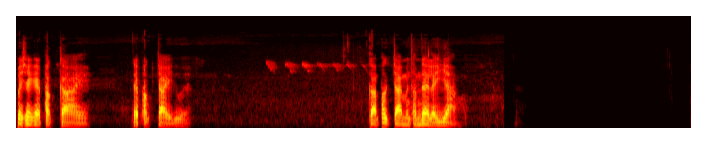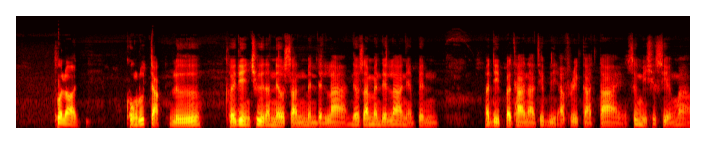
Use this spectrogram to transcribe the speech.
ไม่ใช่แค่พักกาย แต่พักใจด้วย การพักใจมันทำได้หลายอย่าง พวกเราคงรู้จักหรือเคยได้ยินชื่อนั้นเนลสันเมนเดลาเนลสันเมนเดลาเนี่ยเป็นอดีตประธานาธิบดีแอฟริกาใต้ ซึ่งมีชื่อเสียงมาก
